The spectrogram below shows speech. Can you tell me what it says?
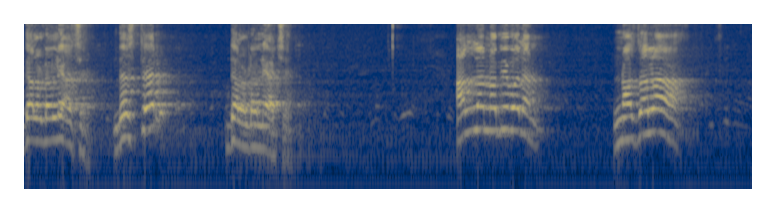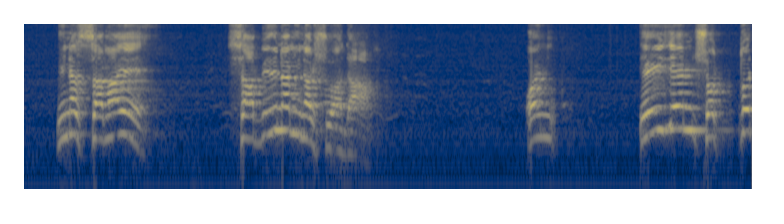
ডালে আছে, বেস্তের ডালে আছে। আল্লাহ নবী বলেন নজালা মিনাস সামায়ে সাবিনা মিনার সুয়াদা এই যে সত্তর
